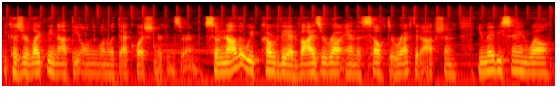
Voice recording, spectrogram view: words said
because you're likely not the only one with that question or concern. So now that we've covered the advisor route and the self-directed option, you may be saying, well,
